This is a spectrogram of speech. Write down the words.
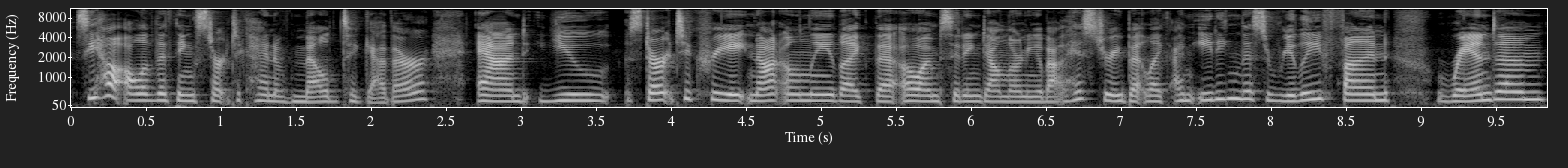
See how all of the things start to kind of meld together and you start to create not only like the, oh, I'm sitting down learning about history, but like I'm eating this really fun, random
